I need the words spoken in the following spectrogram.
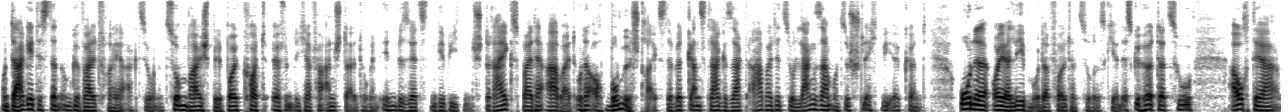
Und da geht es dann um gewaltfreie Aktionen. Zum Beispiel Boykott öffentlicher Veranstaltungen in besetzten Gebieten, Streiks bei der Arbeit oder auch Bummelstreiks. Da wird ganz klar gesagt, arbeitet so langsam und so schlecht wie ihr könnt, ohne euer Leben oder Folter zu riskieren. Es gehört dazu, Auch der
